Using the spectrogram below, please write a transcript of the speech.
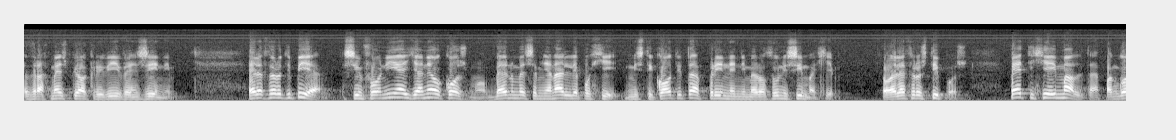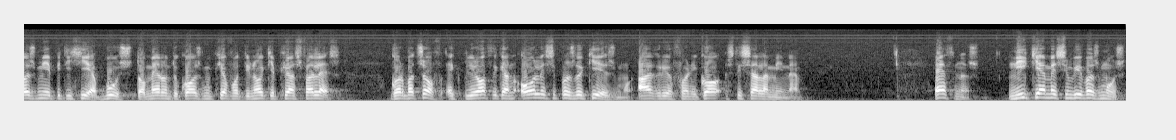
δραχμές πιο ακριβή η βενζίνη. Ελευθεροτυπία. Συμφωνία για νέο κόσμο. Μπαίνουμε σε μια άλλη εποχή. Μυστικότητα πριν ενημερωθούν οι σύμμαχοι. Ο ελεύθερος τύπος. Πέτυχε η Μάλτα. Παγκόσμια επιτυχία. Μπούς. Το μέλλον του κόσμου πιο φωτεινό και πιο ασφαλές. Γκορμπατσόφ. Εκπληρώθηκαν όλες οι προσδοκίες μου. Άγριο φωνικό στη Σαλαμίνα. Έθνος. Νίκαια με συμβιβασμούς.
